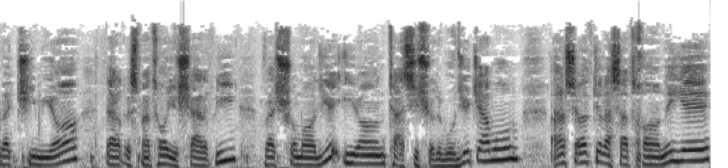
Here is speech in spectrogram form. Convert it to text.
و کیمیا در قسمت های شرقی و شمالی ایران تأسیس شده بود. یکی همون عرض شود که رصدخانه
